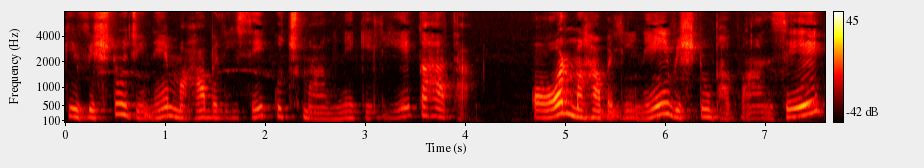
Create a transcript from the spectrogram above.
कि विष्णु जी ने महाबली से कुछ मांगने के लिए कहा था और महाबली ने विष्णु भगवान से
